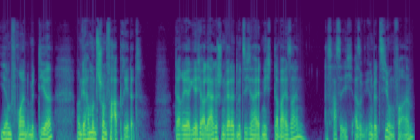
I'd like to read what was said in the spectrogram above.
ihrem Freund und mit dir. Und wir haben uns schon verabredet. Da reagiere ich allergisch und werde mit Sicherheit nicht dabei sein. Das hasse ich, also in Beziehungen vor allem.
